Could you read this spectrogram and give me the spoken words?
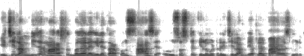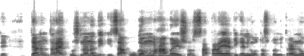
हिची लांबी जर महाराष्ट्रात बघायला गेले तर आपण सहाशे अडुसष्ट किलोमीटर हिची लांबी आपल्याला पाहाव्यास मिळते. त्यानंतर आहे कृष्णा नदी. हिचा उगम महाबळेश्वर सातारा या ठिकाणी होत असतो मित्रांनो.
